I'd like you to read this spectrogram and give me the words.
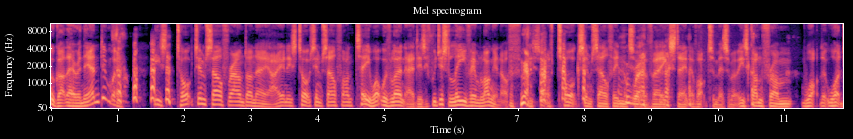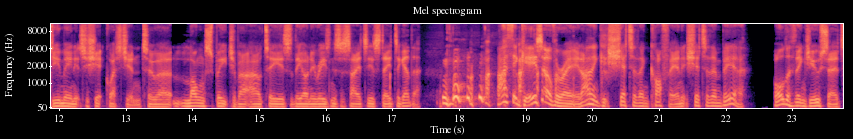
Who got there in the end, didn't we? he's talked himself round on AI and he's talked himself on tea. What we've learned, Ed, is if we just leave him long enough, he sort of talks himself into a vague state of optimism. He's gone from what what do you mean it's a shit question to a long speech about how tea is the only reason society has stayed together. I think it is overrated. I think it's shitter than coffee and it's shitter than beer. All the things you said,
